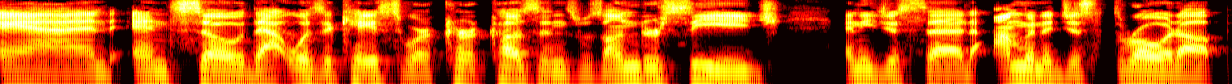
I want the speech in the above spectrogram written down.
and and so that was a case where Kirk Cousins was under siege and he just said, I'm to just throw it up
